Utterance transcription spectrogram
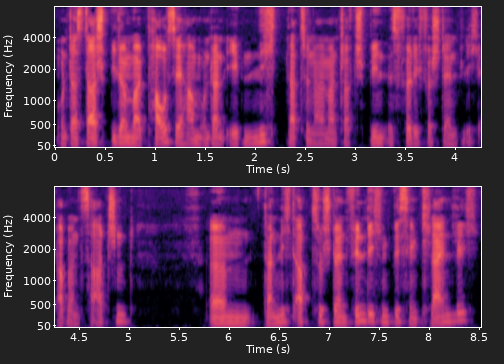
Und dass da Spieler mal Pause haben und dann eben nicht Nationalmannschaft spielen, ist völlig verständlich. Aber ein Sergeant ähm, dann nicht abzustellen, finde ich ein bisschen kleinlich.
